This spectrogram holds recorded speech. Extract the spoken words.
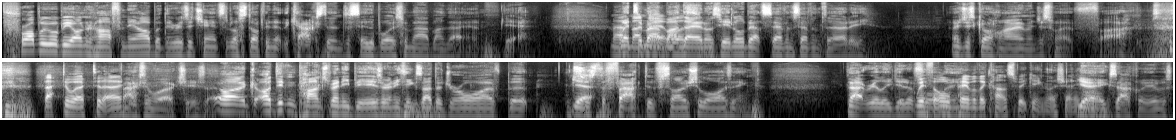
probably will be on in half an hour, but there is a chance that I'll stop in at the Caxton to see the boys from Mad Monday. And yeah, Mad went to Mad it was. Monday and I was here till about seven, seven thirty. I just got home and just went fuck. Back to work today. Back to work Tuesday. Like, I didn't punch many beers or anything because I had to drive, but it's Yeah. just the fact of socialising that really did it with all me. people that can't speak English anymore. Yeah, exactly. It was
